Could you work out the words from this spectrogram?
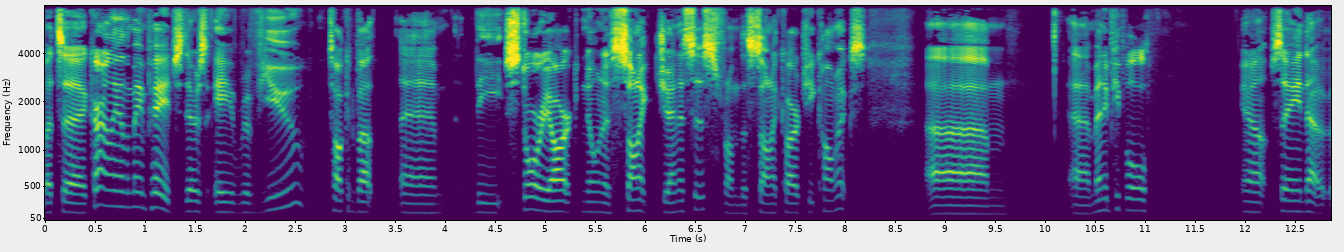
But uh, currently on the main page, there's a review talking about um, the story arc known as Sonic Genesis from the Sonic Archie comics. Um, uh, many people, you know, saying that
